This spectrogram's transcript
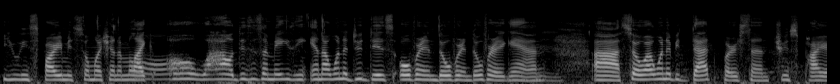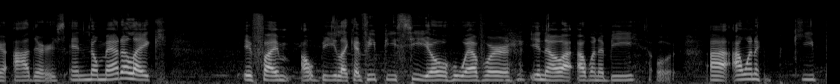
you inspire me so much, and I'm like, oh wow, this is amazing, and I want to do this over and over and over again. Uh, so I want to be that person to inspire others, and no matter like if I'm, I'll be like a VP, CEO, whoever you know I, I want to be, or uh, I want to keep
